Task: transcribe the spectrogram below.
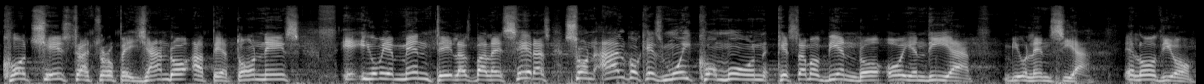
coches atropellando a peatones y, y, obviamente las balaceras son algo que es muy común que estamos viendo hoy en día. Violencia, el odio,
